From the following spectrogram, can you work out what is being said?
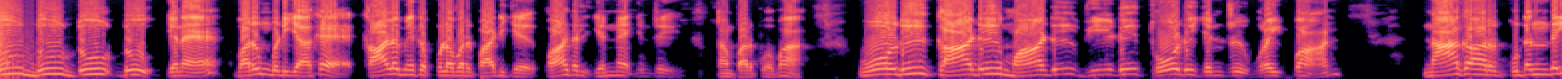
டு டூ டூ டூ என வரும்படியாக காலமேக புலவர் பாடிய பாடல் என்ன என்று நாம் பார்ப்போமா? ஓடு காடு மாடு வீடு தோடு என்று உரைப்பான். நாகார் குடந்தை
